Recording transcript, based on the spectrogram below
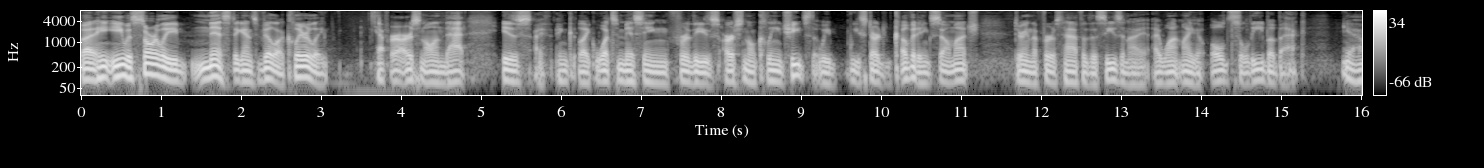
but he, he was sorely missed against Villa, clearly Yeah. for Arsenal, and that is, I think, like what's missing for these Arsenal clean sheets that we we started coveting so much during the first half of the season. I I want my old Saliba back. Yeah,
